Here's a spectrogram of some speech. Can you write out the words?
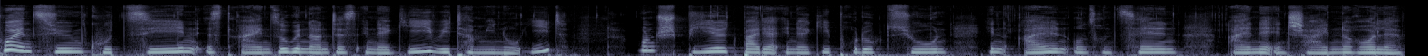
Coenzym Q10 ist ein sogenanntes Energievitaminoid und spielt bei der Energieproduktion in allen unseren Zellen eine entscheidende Rolle.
